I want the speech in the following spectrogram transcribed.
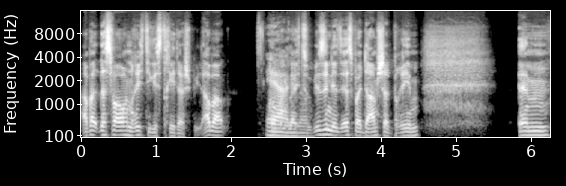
Aber das war auch ein richtiges Treterspiel. Aber kommen ja, wir gleich genau. zu. Wir sind jetzt erst bei Darmstadt-Bremen. Ähm,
